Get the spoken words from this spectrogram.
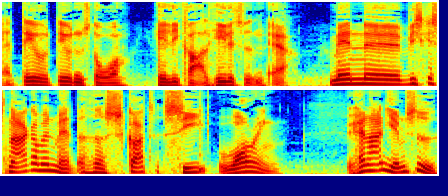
Ja, det er jo, det er jo den store hellige gral hele tiden. Ja. Men øh, vi skal snakke om en mand, der hedder Scott C. Waring. Han har en hjemmeside.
